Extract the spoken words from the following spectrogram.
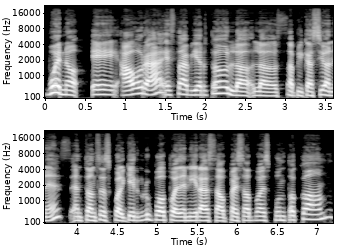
Bueno, eh, ahora está abierto las aplicaciones, entonces cualquier grupo pueden ir a southbysouthwest.com,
